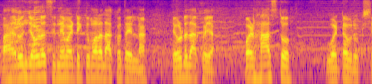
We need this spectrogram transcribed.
बाहेरून जेवढं सिनेमॅटिक तुम्हाला दाखवता येईल ना तेवढं दाखवूया. पण हाच तो वटवृक्ष.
